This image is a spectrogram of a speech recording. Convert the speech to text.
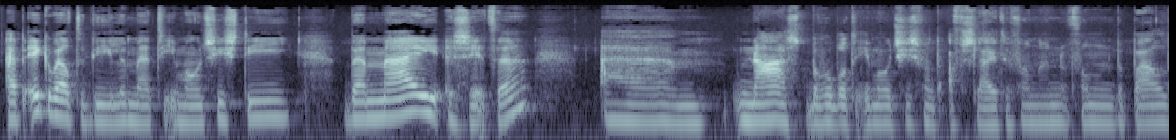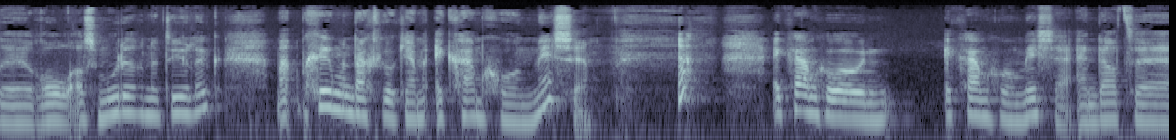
heb ik wel te dealen met die emoties die bij mij zitten. Um, naast bijvoorbeeld de emoties van het afsluiten van een, van een bepaalde rol als moeder natuurlijk. Maar op een gegeven moment dacht ik ook, ja, maar ik ga hem gewoon missen. ik ga hem gewoon, ik ga hem gewoon missen. En, dat, uh,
